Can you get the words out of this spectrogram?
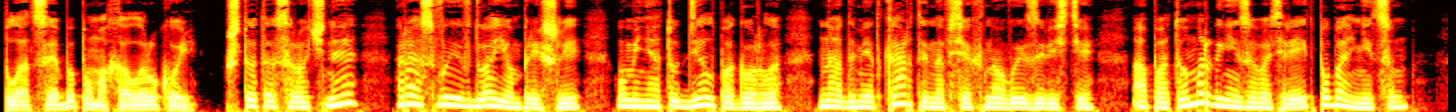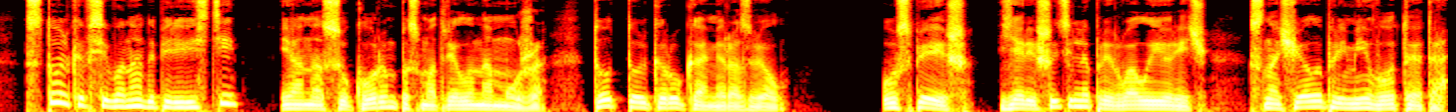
Плацебо помахала рукой. «Что-то срочное? Раз вы вдвоем пришли, у меня тут дел по горло. Надо медкарты на всех новые завести, а потом организовать рейд по больницам. Столько всего надо перевести. И она с укором посмотрела на мужа. Тот только руками развел. «Успеешь». Я решительно прервал ее речь. «Сначала прими вот это».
